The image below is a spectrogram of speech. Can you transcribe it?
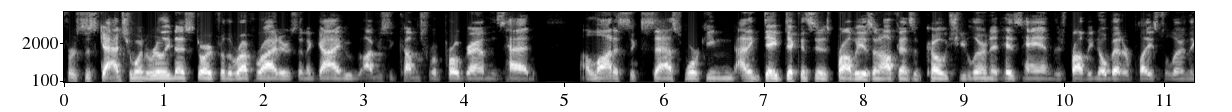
for Saskatchewan, a really nice story for the Roughriders, and a guy who obviously comes from a program that's had a lot of success working. I think Dave Dickenson is probably as an offensive coach. You learn at his hand. There's probably no better place to learn the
